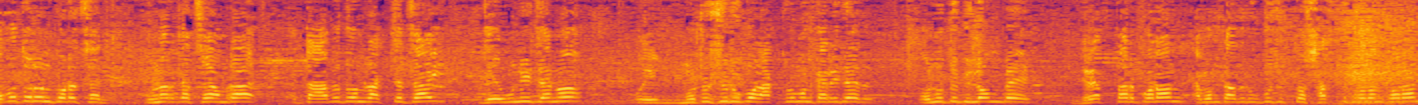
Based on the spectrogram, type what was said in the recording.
অবতরণ করেছেন ওনার কাছে আমরা একটা আবেদন রাখতে চাই যে উনি যেন ওই মটুসির উপর আক্রমণকারীদের অনতিবিলম্বে গ্রেপ্তার করান এবং তাদের উপযুক্ত শাস্তি প্রদান করান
